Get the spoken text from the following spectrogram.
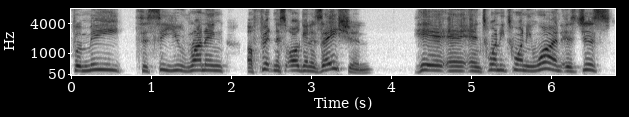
for me to see you running a fitness organization here in, in 2021 is just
